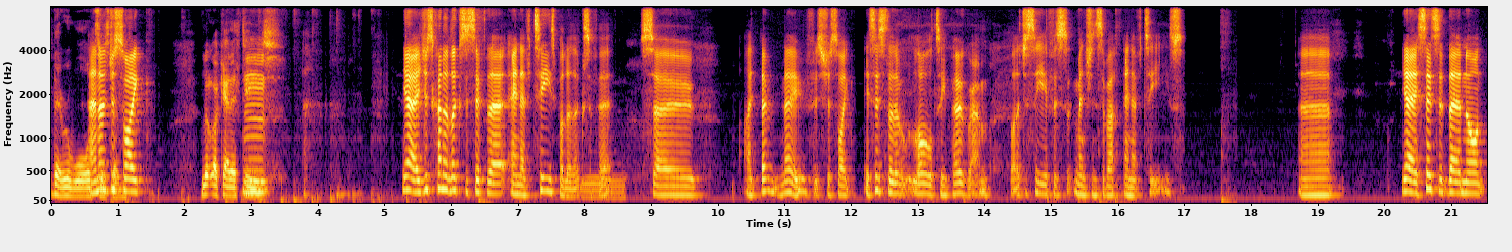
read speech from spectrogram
Their reward and I just like, look like NFTs. yeah, it just kind of looks as if they're NFTs by the looks of it. So I don't know if it's just like is this the loyalty program? But let's just see if it mentions about NFTs. Uh, yeah, it says that they're not.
